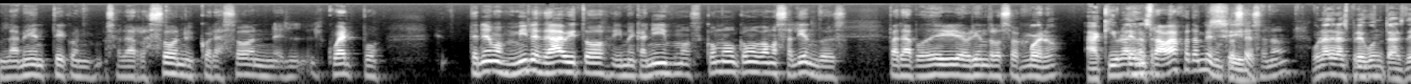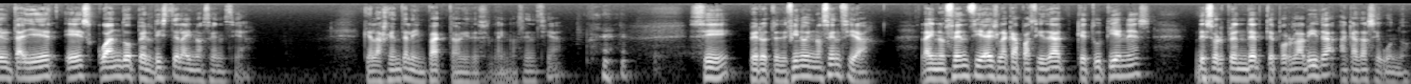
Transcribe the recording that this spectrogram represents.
la mente, con la razón, el corazón, el, cuerpo? Tenemos miles de hábitos y mecanismos. ¿Cómo, ¿Cómo vamos saliendo de eso? para poder ir abriendo los ojos? Bueno, Aquí una es de un las, trabajo también, un Sí. proceso, ¿no? Una de las preguntas del taller es ¿cuándo perdiste la inocencia? Que a la gente le impacta, y dices, ¿la inocencia? Sí, pero te defino inocencia. La inocencia es la capacidad que tú tienes de sorprenderte por la vida a cada segundo.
